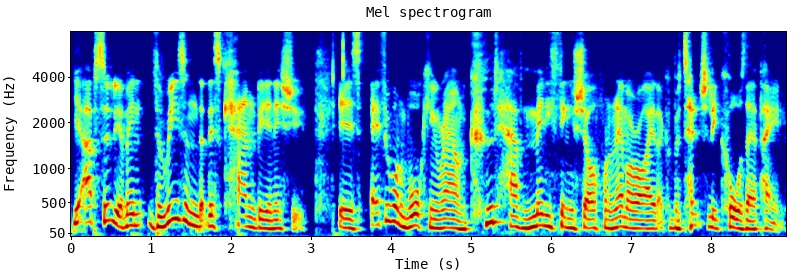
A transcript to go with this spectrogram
Yeah, absolutely. I mean, the reason that this can be an issue is everyone walking around could have many things show up on an MRI that could potentially cause their pain.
